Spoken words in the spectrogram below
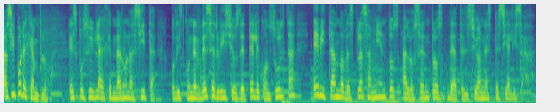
Así, por ejemplo, es posible agendar una cita o disponer de servicios de teleconsulta, evitando desplazamientos a los centros de atención especializada.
